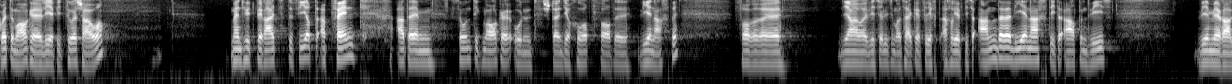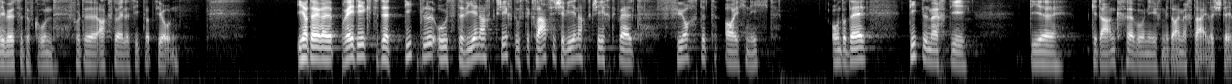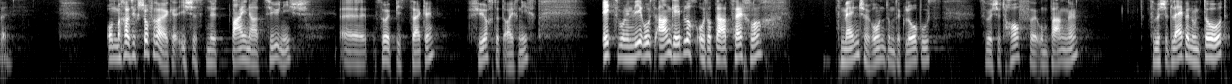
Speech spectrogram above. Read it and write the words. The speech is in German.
Guten Morgen, liebe Zuschauer. Wir haben heute bereits den vierten Advent an dem Sonntagmorgen und stehen ja kurz vor der Weihnachten. Vor einer, ja, wie soll ich es mal sagen, vielleicht ein etwas anderes Weihnachten in der Art und Weise, wie wir alle wissen, aufgrund der aktuellen Situation. Ich habe dieser Predigt den Titel aus der Weihnachtsgeschichte, aus der klassischen Weihnachtsgeschichte gewählt, fürchtet euch nicht. Unter diesem Titel möchte ich die Gedanken, die ich mit euch teilen stellen. Und man kann sich schon fragen, ist es nicht beinahe zynisch, äh, so etwas zu sagen? Fürchtet euch nicht. Jetzt, wo ein Virus angeblich oder tatsächlich die Menschen rund um den Globus zwischen Hoffen und Bangen, zwischen Leben und Tod,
